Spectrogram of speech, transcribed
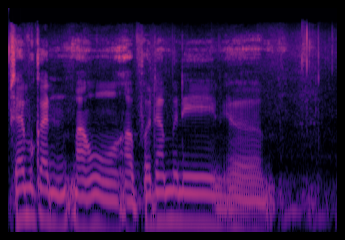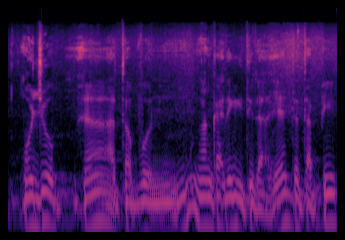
saya bukan mahu apa nama ni uh, ujub ya ataupun mengangkat diri tidak ya tetapi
